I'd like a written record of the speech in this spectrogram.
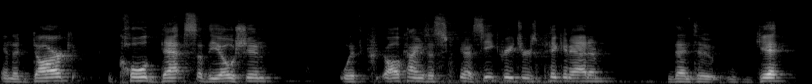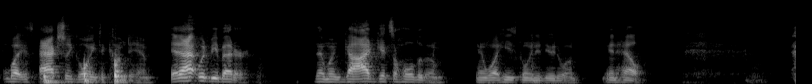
in the dark, cold depths of the ocean with all kinds of uh, sea creatures picking at him than to get what is actually going to come to him. And that would be better than when God gets a hold of him and what he's going to do to him in hell.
